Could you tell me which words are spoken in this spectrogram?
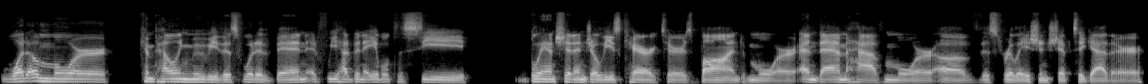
what a more compelling movie this would have been if we had been able to see Blanchett and Jolie's characters bond more and them have more of this relationship together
